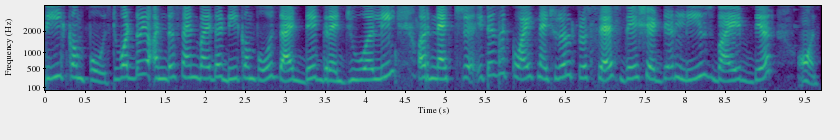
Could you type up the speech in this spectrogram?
decomposed. What do you understand by the decompose? That they gradually or natural it is a quite natural process. They shed their leaves by their own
